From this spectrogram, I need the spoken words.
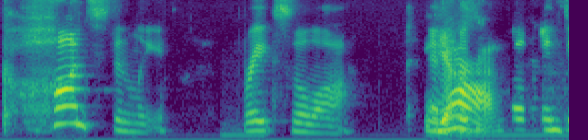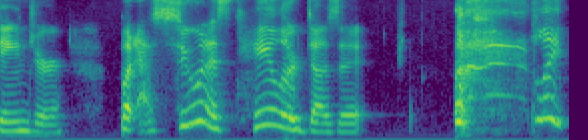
constantly breaks the law and Yeah. in danger. But as soon as Taylor does it, like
